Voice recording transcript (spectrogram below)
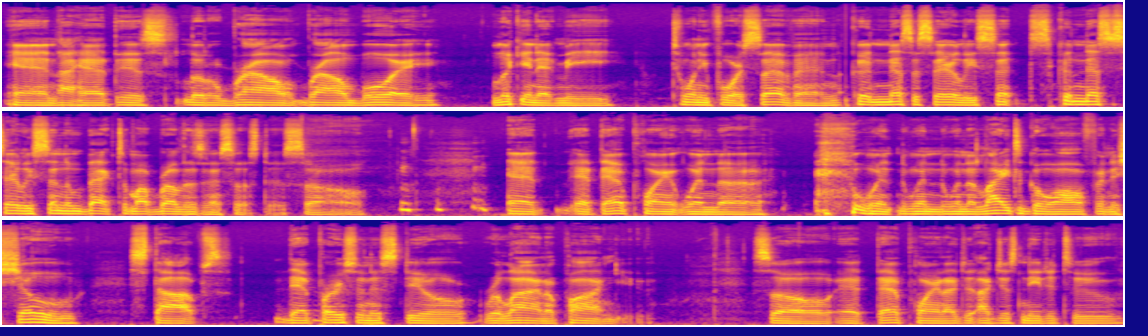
and I had this little brown brown boy looking at me 24 7 couldn't necessarily send, couldn't necessarily send them back to my brothers and sisters. So at at that point when the when when when the lights go off and the show stops that mm-hmm. person is still relying upon you. So at that point I, ju- I just needed to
